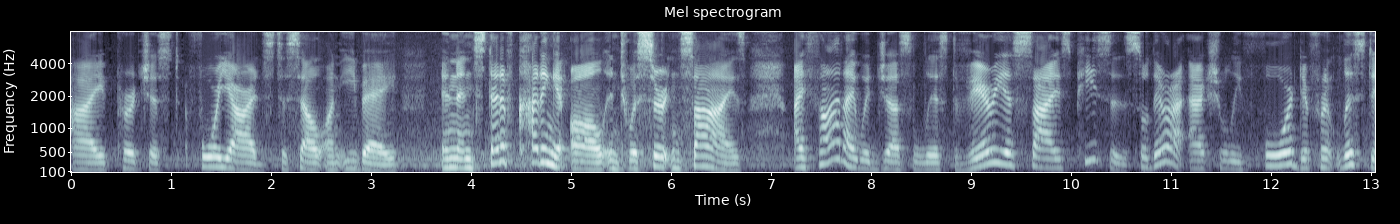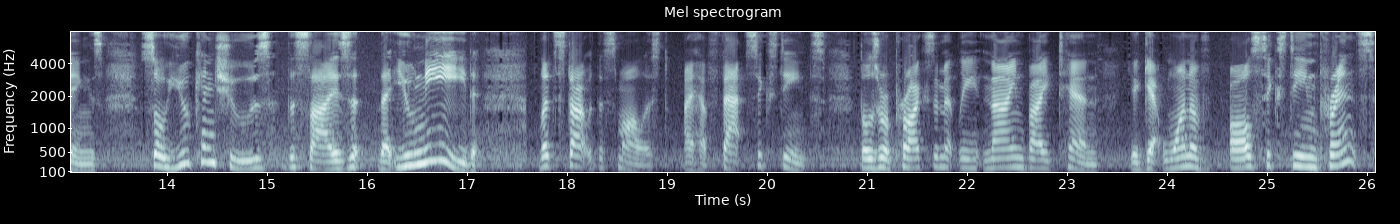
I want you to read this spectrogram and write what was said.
I purchased four yards to sell on eBay. And instead of cutting it all into a certain size, I thought I would just list various size pieces. So there are actually four different listings. So you can choose the size that you need. Let's start with the smallest. I have fat 16ths. Those are approximately 9 by 10. You get one of all 16 prints.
